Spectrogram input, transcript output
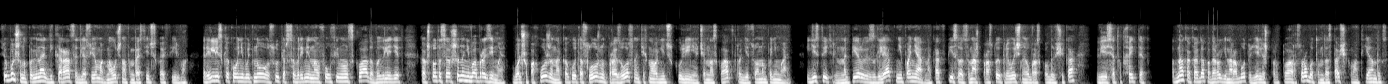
все больше напоминают декорации для съемок научно-фантастического фильма. Релиз какого-нибудь нового суперсовременного фулфилмент склада выглядит как что-то совершенно невообразимое, больше похоже на какую-то сложную производственно-технологическую линию, чем на склад в традиционном понимании. И действительно, на первый взгляд непонятно, как вписывается наш простой привычный образ кладовщика весь этот хай-тек. Однако, когда по дороге на работу делишь тротуар с роботом-доставщиком от Яндекс,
